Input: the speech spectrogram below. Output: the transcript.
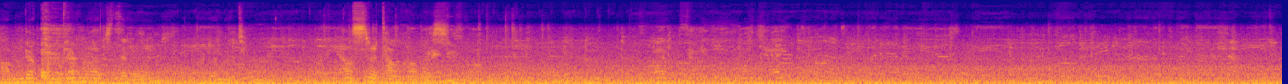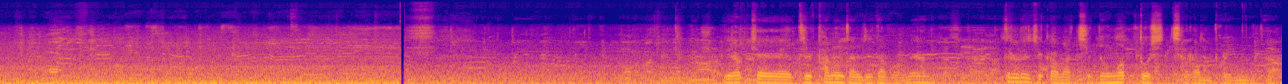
완벽한 평야지대를 우리는 지금 버스를 타고 가고 있습니다. 이렇게 들판을 달리다 보면 뜰루지가 마치 농업도시처럼 보입니다.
